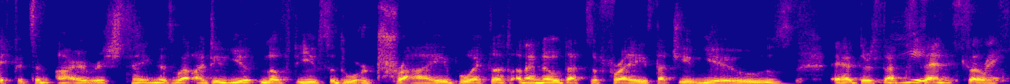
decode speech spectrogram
if it's an irish thing as well. I do love the use of the word tribe with it and i know that's a phrase that you use. Uh, there's that yes, sense correct. of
